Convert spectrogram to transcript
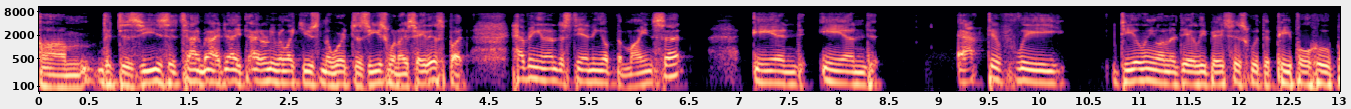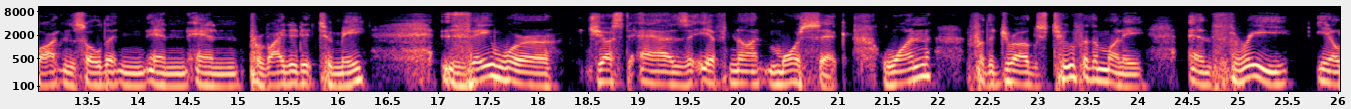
um, the disease. It's, I, I I don't even like using the word disease when I say this, but having an understanding of the mindset and and actively dealing on a daily basis with the people who bought and sold it and, and, and provided it to me, they were just as, if not more sick. One, for the drugs, two, for the money, and three, you know,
